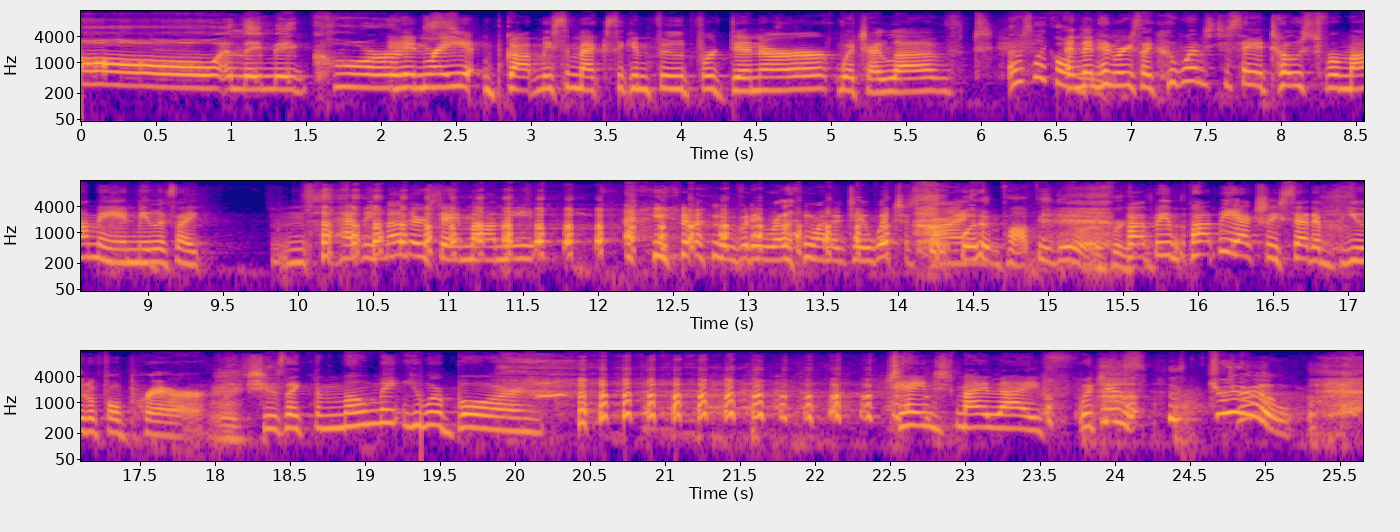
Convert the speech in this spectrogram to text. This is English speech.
Oh, and they made cards. Henry got me some Mexican food for dinner, which I loved. That's like and then Henry's like, "Who wants to say a toast for mommy?" And Mila's like, "Mm, "Happy Mother's Day, mommy." you know, nobody really wanted to, which is fine. What did Poppy do? Poppy, Poppy actually said a beautiful prayer. She was like, "The moment you were born." Changed my life, which is true.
